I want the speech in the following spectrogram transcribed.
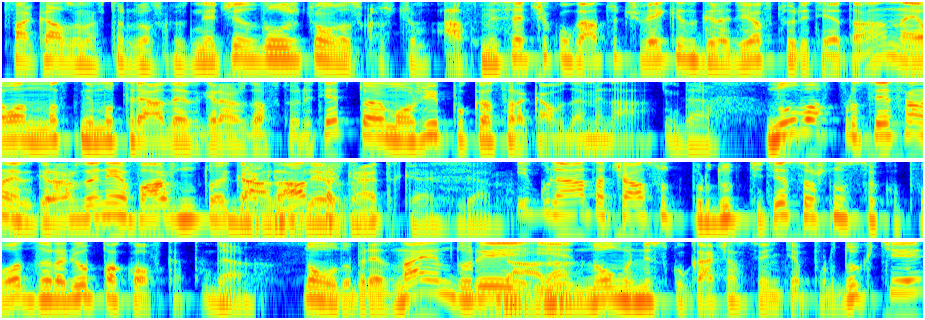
това казваме в търговско. Не, че е задължително да с костюм. Аз мисля, че когато човек изгради авторитета, на Елон Мъск не му трябва да изгражда авторитет, той може и по къс ръкав да минава. Да. Но в процеса на изграждане е важно той как да, изглежда. Да, така е, така е. Вярно. И голямата част от продуктите всъщност се купуват заради опаковката. Да. Много добре знаем, дори Да, и да. много нискокачествените продукти,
